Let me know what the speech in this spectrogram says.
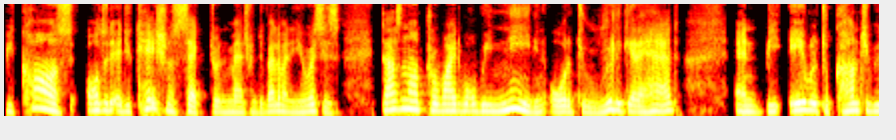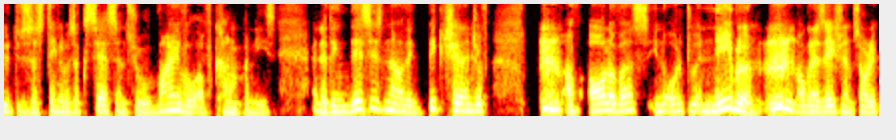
because also the educational sector and management development in universities does not provide what we need in order to really get ahead and be able to contribute to sustainable success and survival of companies. And I think this is now the big challenge of, of all of us in order to enable organization, I'm sorry,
